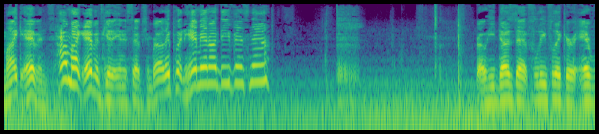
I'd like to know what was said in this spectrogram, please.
Mike Evans. How Mike Evans get an interception, bro? They putting him in on defense now? Bro, he does that flea flicker every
